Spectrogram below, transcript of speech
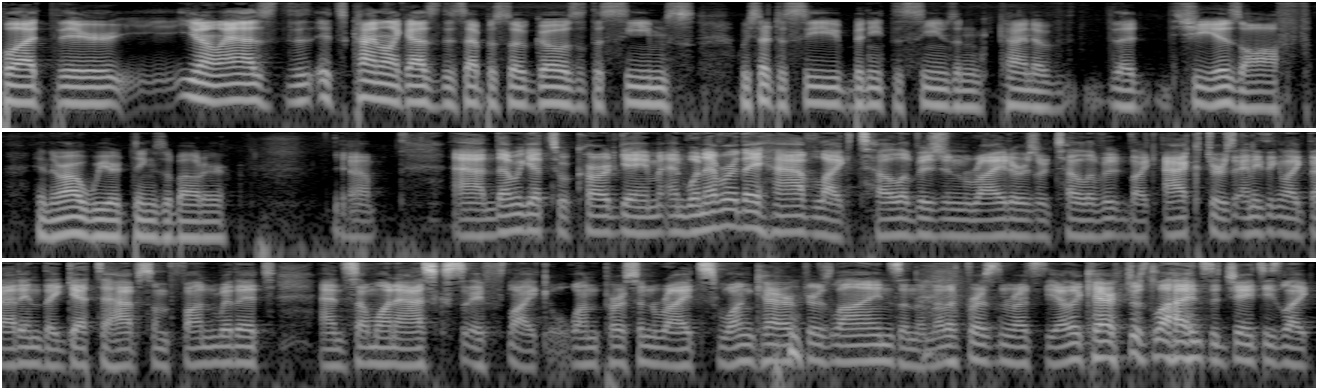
But there, you know, as the, it's kind of like as this episode goes, the seams we start to see beneath the seams and kind of that she is off, and there are weird things about her. Yeah. And then we get to a card game, and whenever they have like television writers or television like actors, anything like that in, they get to have some fun with it. And someone asks if like one person writes one character's lines and another person writes the other character's lines, and JT's like,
